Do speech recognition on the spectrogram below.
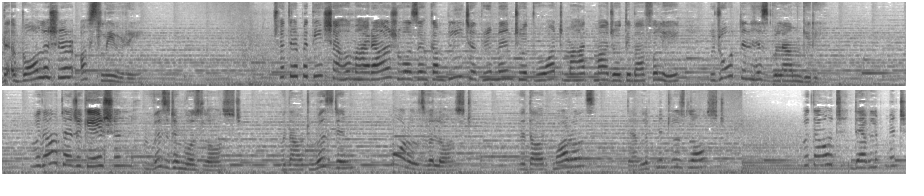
The abolisher of slavery. Chhatrapati Shahu Maharaj was in complete agreement with what Mahatma Jyotiba Phule wrote in his Gulamgiri. Without education, wisdom was lost. Without wisdom, morals were lost. Without morals, development was lost. Without development,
